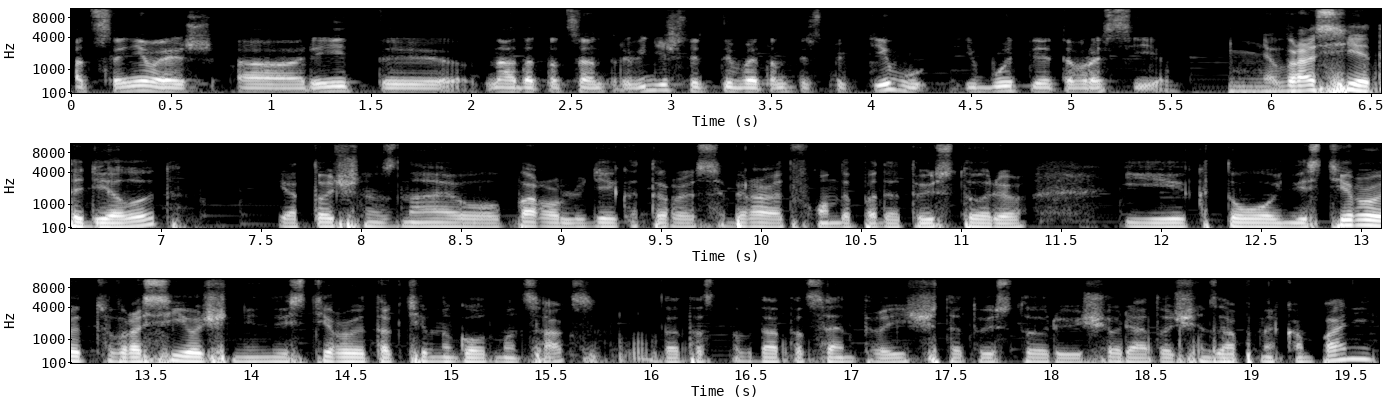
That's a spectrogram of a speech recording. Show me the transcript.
оцениваешь э, рейты на дата-центры? Видишь ли ты в этом перспективу и будет ли это в России? В России это делают. Я точно знаю пару людей, которые собирают фонды под эту историю. И кто инвестирует, в России очень инвестирует активно Goldman Sachs в, дата, в дата-центры, ищет эту историю еще ряд очень западных компаний.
